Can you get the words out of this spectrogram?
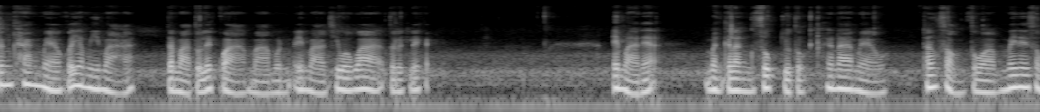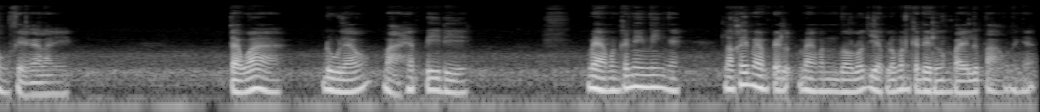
ข้างๆแมวก็ยังมีหมา แต่หมาตัวเล็กกว่าหมาบนไอหมาที่ว่าว่าตัวเล็กๆไอหมาเนี่ยมันกำลังซุกอยู่ตรงข้างหน้าแมว ทั้งสองตัวไม่ได้ส่งเสียงอะไร แต่ว่าดูแล้วหมาแฮปปี้ดี แมวมันก็นิ่งๆไงเราให้แมวเป็นแมวมันโดนรถเหยียบแล้วมันกระเด็นลงไปหรือเปล่าอะไรเงี้ย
